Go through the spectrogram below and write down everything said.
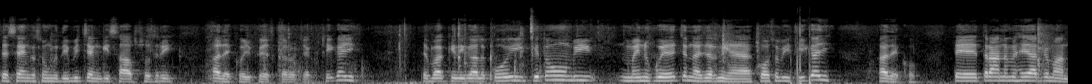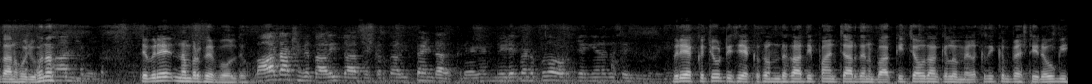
ਤੇ ਸਿੰਘ ਸੁੰਗ ਦੀ ਵੀ ਚੰਗੀ ਸਾਫ਼ ਸੁਥਰੀ। ਆ ਦੇਖੋ ਜੀ ਫੇਸ ਕਰੋ ਚੈੱਕ ਠੀਕ ਹੈ ਜੀ? ਤੇ ਬਾਕੀ ਦੀ ਗੱਲ ਕੋਈ ਕਿਤੋਂ ਵੀ ਮੈਨੂੰ ਕੋਈ ਇਹਦੇ ਚ ਨਜ਼ਰ ਨਹੀਂ ਆਇਆ ਕੁਛ ਵੀ ਠੀਕ ਹੈ ਜੀ? ਆ ਦੇਖੋ। ਤੇ 93000 ਚ ਮਾਨਦਾਨ ਹੋ ਜੂ ਹਨਾ? ਤੇ ਵੀਰੇ ਨੰਬਰ ਫੇਰ ਬੋਲ ਦਿਓ। 6241 1041 ਪਿੰਡ ਅਲਕੜਿਆ ਗਿਆ ਨੇੜੇ ਪਿੰਡ ਭਦੌੜ ਜੰਗੀਆਂ ਦੇ ਸਹੀ ਦੂਰ ਵੀਰੇ ਇੱਕ ਝੋਟੀ ਸੀ ਇੱਕ ਤੁਹਾਨੂੰ ਦਿਖਾਤੀ 5-4 ਦਿਨ ਬਾਕੀ 14 ਕਿਲੋ ਮਿਲਕ ਦੀ ਕੰਪੈਸਿਟੀ ਰਹੂਗੀ।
